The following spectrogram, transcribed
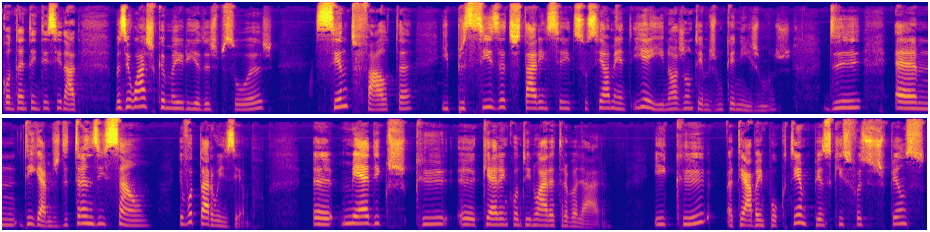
com tanta intensidade. Mas eu acho que a maioria das pessoas sente falta e precisa de estar inserido socialmente. E aí nós não temos mecanismos de, um, digamos, de transição. Eu vou-te dar um exemplo. Uh, médicos que uh, querem continuar a trabalhar e que até há bem pouco tempo, penso que isso foi suspenso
